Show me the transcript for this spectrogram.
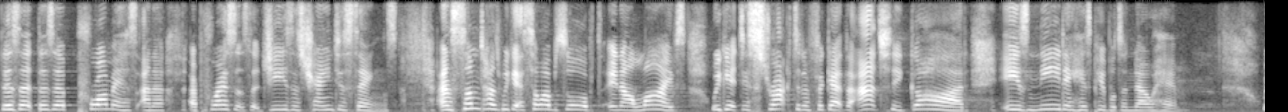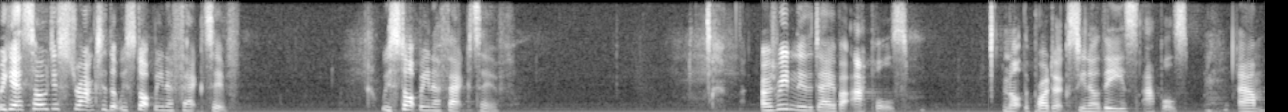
There's a, there's a promise and a, a presence that Jesus changes things. And sometimes we get so absorbed in our lives, we get distracted and forget that actually God is needing his people to know him. We get so distracted that we stop being effective we stop being effective. I was reading the other day about apples, not the products, you know, these apples. Um,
